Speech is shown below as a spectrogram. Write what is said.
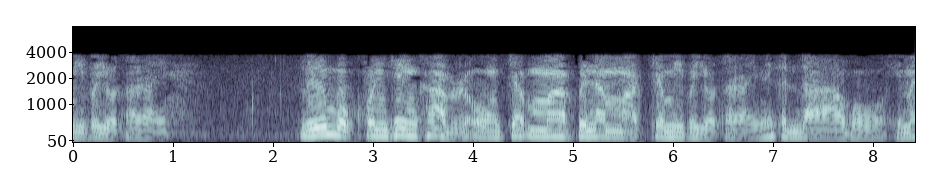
มีประโยชน์อะไร หรือบุคคลเช่นข้าพระองค์จะมาเป็นอมาตจะมีประโยชน์อะไรนี่กันดาโหเห็นไหม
